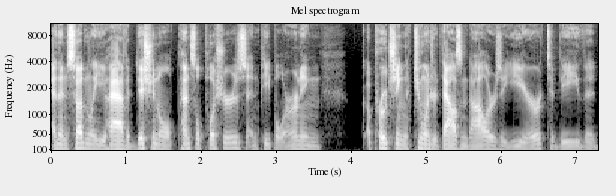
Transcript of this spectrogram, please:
and then suddenly you have additional pencil pushers and people earning approaching $200,000 a year to be the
